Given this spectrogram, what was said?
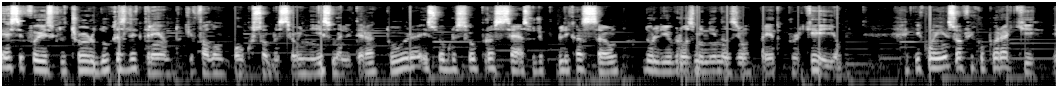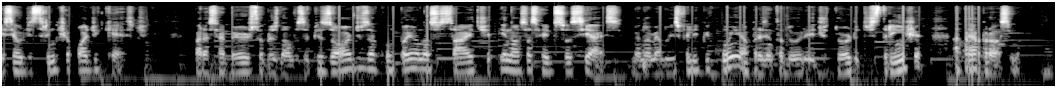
Esse foi o escritor Lucas de Trento, que falou um pouco sobre seu início na literatura e sobre o seu processo de publicação do livro Os Meninos Iam Preto Porque Iam. E com isso eu fico por aqui. Esse é o Destrincha Podcast. Para saber sobre os novos episódios, acompanhe o nosso site e nossas redes sociais. Meu nome é Luiz Felipe Cunha, apresentador e editor do Destrincha. Até a próxima!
